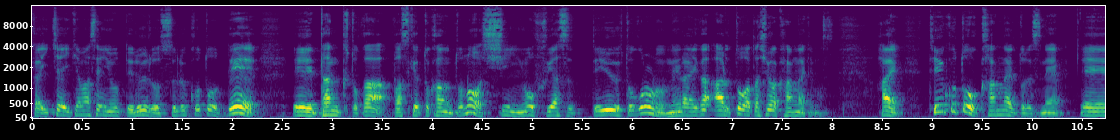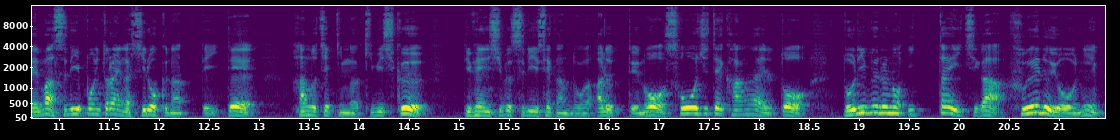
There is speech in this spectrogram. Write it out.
かいちゃいけませんよってルールをすることで、えー、ダンクとかバスケットカウントのシーンを増やすっていうところの狙いがあると私は考えてます。はい。っていうことを考えるとですね、えー、まあ、スリーポイントラインが広くなっていて、ハンドチェッキングが厳しく、ディフェンシブ3セカンドがあるっていうのを総じて考えると、ドリブルの1対1が増えるように、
